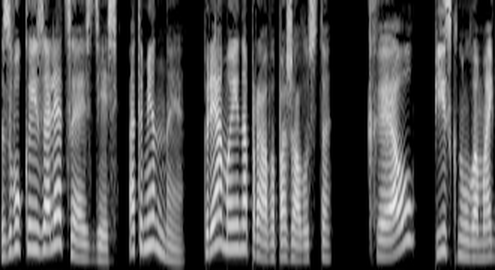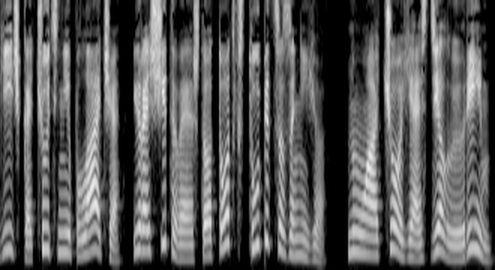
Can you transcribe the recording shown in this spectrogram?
Звукоизоляция здесь отменная. Прямо и направо, пожалуйста». «Кэл?» — пискнула магичка, чуть не плача и рассчитывая, что тот вступится за нее. «Ну а чё я сделаю, Рим?»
